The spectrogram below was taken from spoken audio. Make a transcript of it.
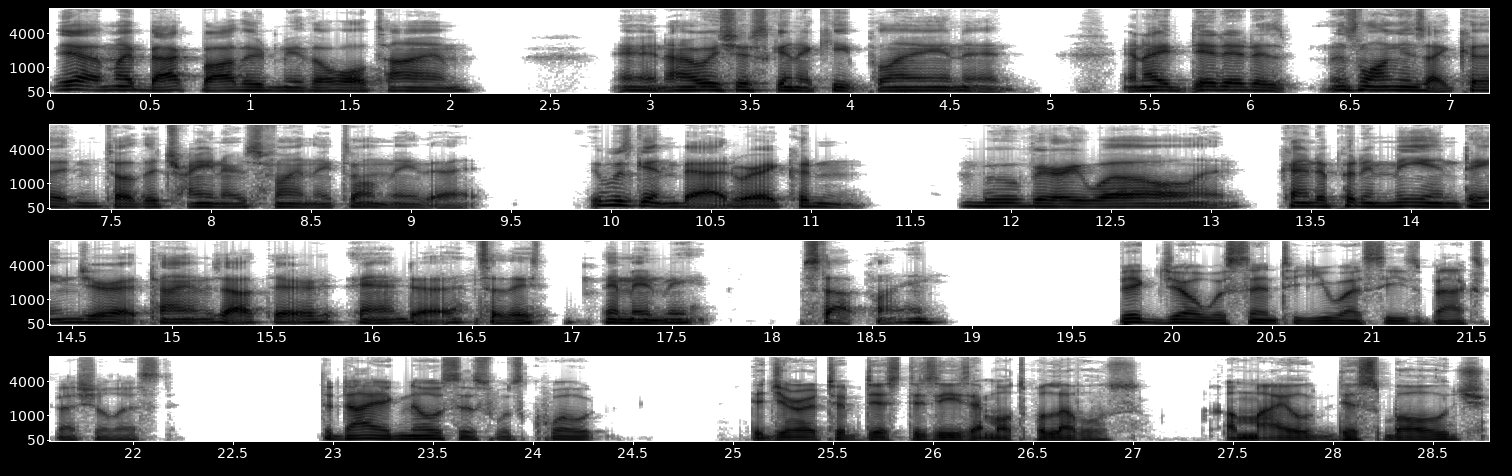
Yeah, my back bothered me the whole time. And I was just going to keep playing and and I did it as as long as I could until the trainers finally told me that it was getting bad where I couldn't move very well and kind of putting me in danger at times out there and uh, so they they made me stop playing. Big Joe was sent to USC's back specialist. The diagnosis was, quote, Degenerative disc disease at multiple levels, a mild disc bulge,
